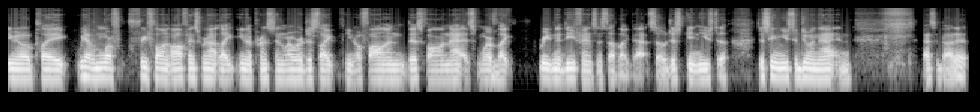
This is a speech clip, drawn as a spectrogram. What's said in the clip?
being able to play. We have a more free flowing offense. We're not like you know Princeton where we're just like you know following this, following that. It's more of like reading the defense and stuff like that. So just getting used to just getting used to doing that, and that's about it.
